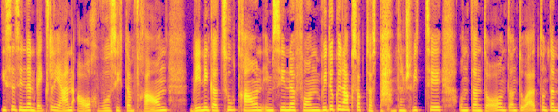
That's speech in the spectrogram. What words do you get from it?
ist es in den Wechseljahren auch, wo sich dann Frauen weniger zutrauen im Sinne von, wie du genau gesagt hast, bah, und dann schwitze ich und dann da und dann dort und dann,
